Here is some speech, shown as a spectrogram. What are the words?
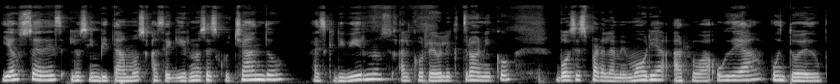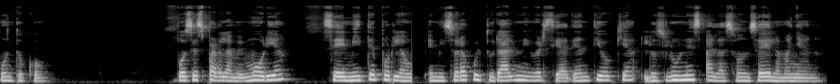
y a ustedes los invitamos a seguirnos escuchando, a escribirnos al correo electrónico voces para la Voces para la memoria se emite por la emisora cultural Universidad de Antioquia los lunes a las 11 de la mañana.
